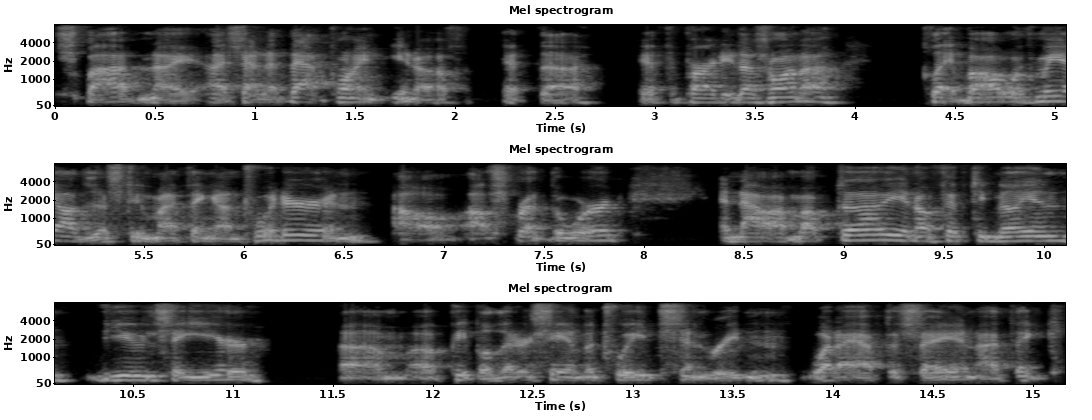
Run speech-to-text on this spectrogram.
spot." And I, I said at that point, you know, if, if the if the party doesn't want to play ball with me, I'll just do my thing on Twitter and I'll I'll spread the word. And now I'm up to you know 50 million views a year um, of people that are seeing the tweets and reading what I have to say. And I think,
